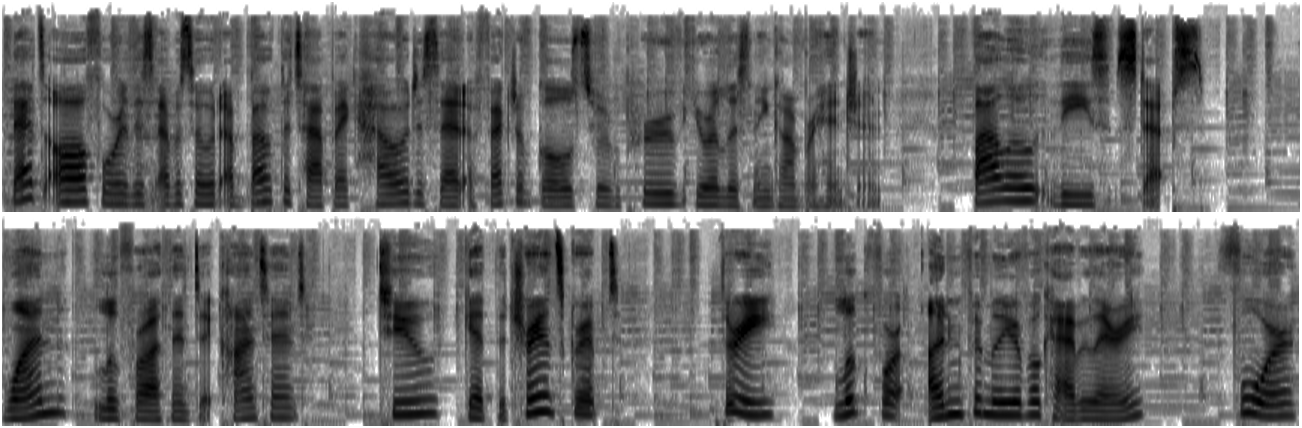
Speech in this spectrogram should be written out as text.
That's all for this episode about the topic how to set effective goals to improve your listening comprehension. Follow these steps. 1. Look for authentic content. 2. Get the transcript. 3. Look for unfamiliar vocabulary. 4.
